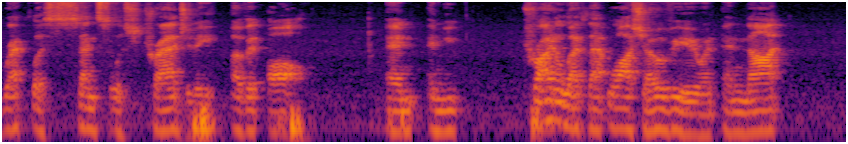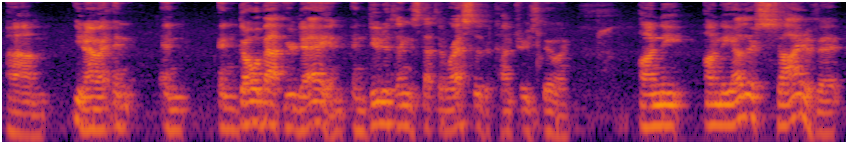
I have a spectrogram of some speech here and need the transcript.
reckless, senseless tragedy of it all, and and you try to let that wash over you and, and not, um, you know, and and and go about your day and, and do the things that the rest of the country's doing. On the on the other side of it,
